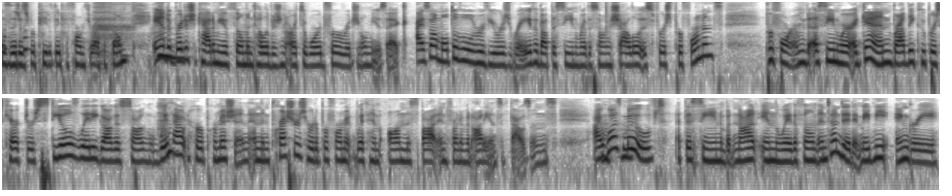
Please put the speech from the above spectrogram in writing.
as it is repeatedly performed throughout the film, and a British Academy of Film and Television Arts Award for original music. I saw multiple reviewers rave about the scene where the song Shallow is first performance performed, a scene where again Bradley Cooper's character steals Lady Gaga's song without her permission and then pressures her to perform it with him on the spot in front of an audience of thousands. I was mm-hmm. moved at this scene, but not in the way the film intended. It made me angry.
